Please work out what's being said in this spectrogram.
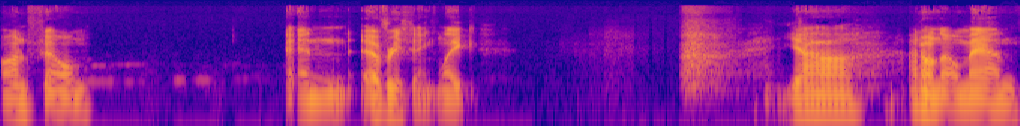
on film and everything like yeah i don't know man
